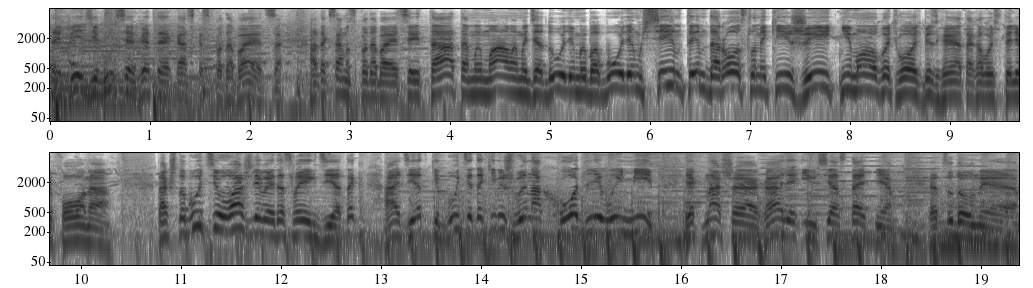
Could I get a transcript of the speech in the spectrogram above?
табе дзівуся гэтая казка спадабаецца. А таксама спадабаецца і татам, і мамам, і дзядулем, і бабулям, усім тым дарослым, якія жыць не могуць вось без гэтага вось телефона. Так что будьте уважливые до своих деток, а детки будьте такими же вынаходливыми, як наша Галя и все остальные цудоўные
